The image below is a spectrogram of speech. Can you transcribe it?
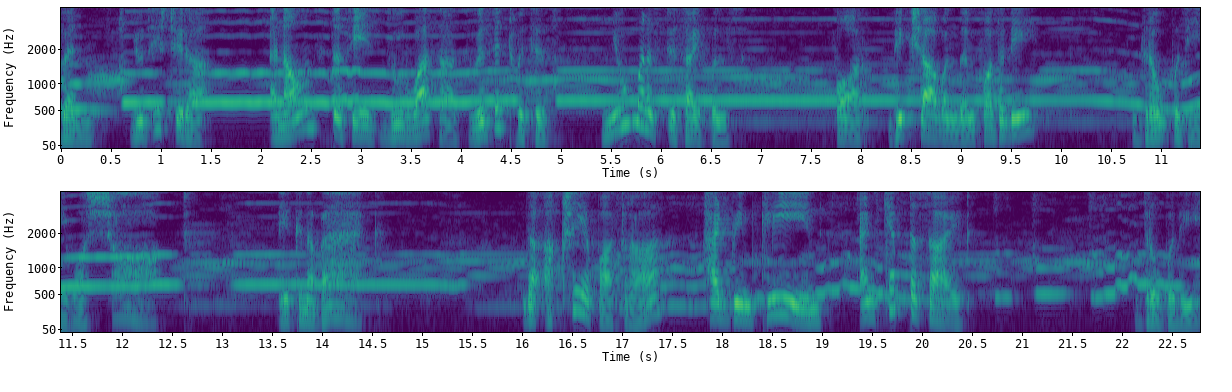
When Yudhishthira announced the sage Durvasa's visit with his numerous disciples for Bhiksha Vandan for the day, Draupadi was shocked, taken aback. The Akshaya Patra had been cleaned and kept aside. Draupadi,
